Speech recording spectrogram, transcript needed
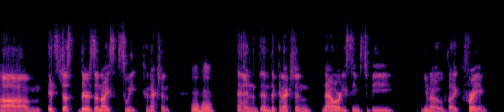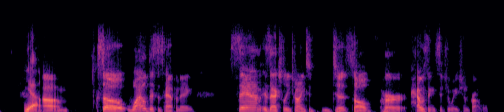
Um it's just there's a nice sweet connection. Mm-hmm. And and the connection now already seems to be you know like fraying. Yeah. Um so while this is happening sam is actually trying to to solve her housing situation problem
